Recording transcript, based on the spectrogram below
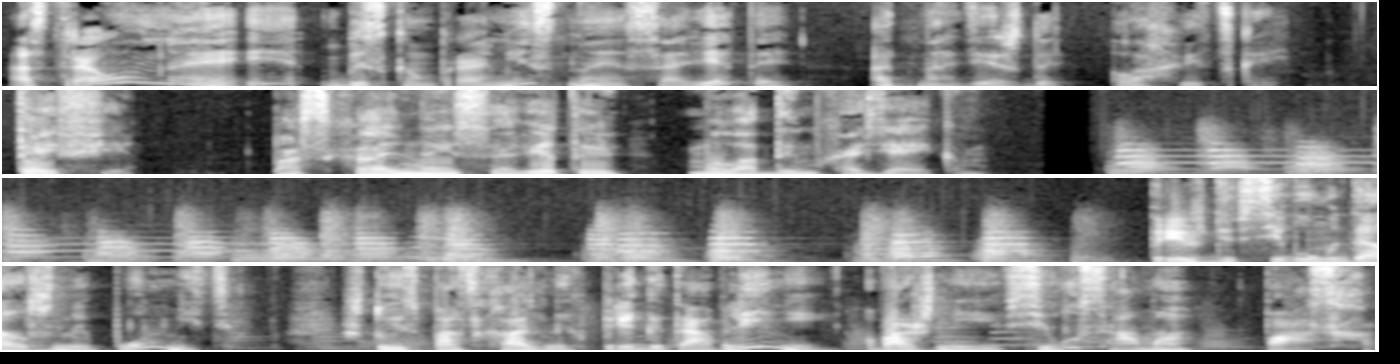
Остроумные и бескомпромиссные советы от Надежды Лохвицкой. Тэффи. Пасхальные советы молодым хозяйкам. Прежде всего мы должны помнить, что из пасхальных приготовлений важнее всего сама Пасха,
